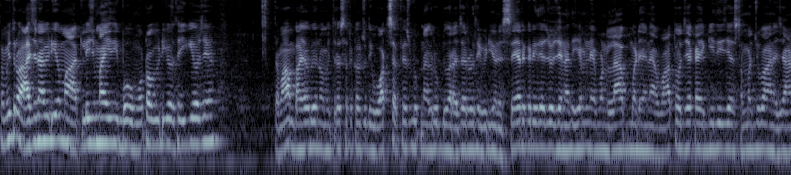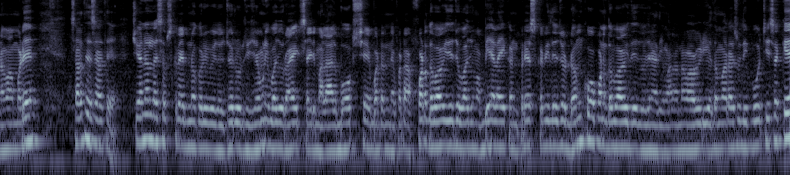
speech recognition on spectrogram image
તો મિત્રો, આજના વિડીયોમાં આટલી જ માહિતી. બહુ મોટો વીડિયો થઈ ગયો છે. તમામ ભાઈઓ બહેનો, મિત્ર સર્કલ સુધી વોટ્સએપ ફેસબુકના ગ્રુપ દ્વારા જરૂરથી વિડીયોને શેર કરી દેજો, જેનાથી એમને પણ લાભ મળે અને વાતો જે કાંઈ કીધી છે સમજવા અને જાણવા મળે. સાથે સાથે ચેનલને સબસ્ક્રાઇબ ન કરવી હોય તો જરૂરથી જમણી બાજુ રાઈટ સાઈડમાં લાલ બોક્સ છે બટનને ફટાફટ દબાવી દેજો. બાજુમાં બે લાઇકન પ્રેસ કરી દેજો, ડંકો પણ દબાવી દેજો, જેનાથી મારા નવા વીડિયો તમારા સુધી પહોંચી શકે.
